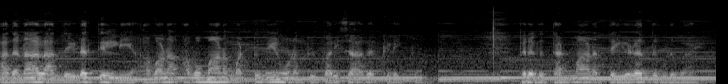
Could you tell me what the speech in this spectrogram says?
அதனால் அந்த இடத்தில் நீ அவன அவமானம் மட்டுமே உனக்கு பரிசாக கிடைக்கும். பிறகு தன்மானத்தை இழந்து விடுவாய்.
